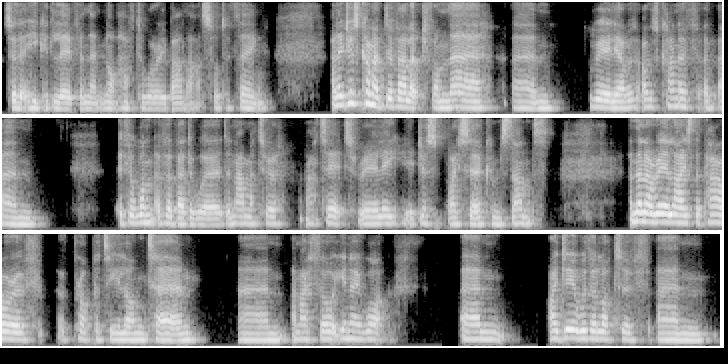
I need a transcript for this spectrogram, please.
so that he could live and then not have to worry about that sort of thing. And it just kind of developed from there. Um, really, I was I was kind of um, if I want of a better word, an amateur at it. Really, it just by circumstance. And then I realised the power of of property long term. Um, and I thought, you know what, um, I deal with a lot of um,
